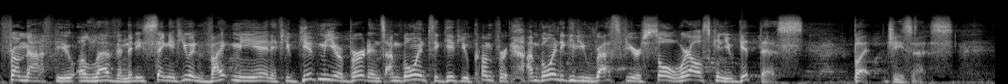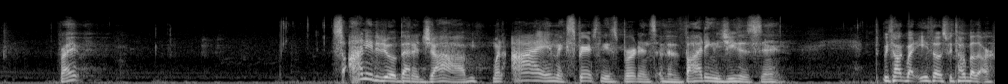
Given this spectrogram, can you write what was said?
from Matthew 11? That he's saying, if you invite me in, if you give me your burdens, I'm going to give you comfort. I'm going to give you rest for your soul. Where else can you get this? But Jesus, right? So I need to do a better job when I am experiencing these burdens of inviting Jesus in. We talk about ethos, we talk about our,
